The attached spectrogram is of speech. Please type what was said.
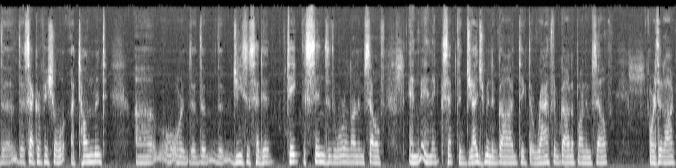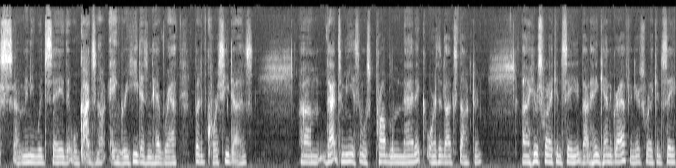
the the sacrificial atonement, uh, or the, the, the Jesus had take the sins of the world on himself and, and accept the judgment of God, take the wrath of God upon himself. Orthodox, uh, many would say that, well, God's not angry. He doesn't have wrath. But of course he does. Um, that to me is the most problematic Orthodox doctrine. Uh, here's what I can say about Hank Hanegraaff, and here's what I can say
